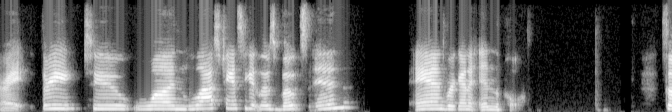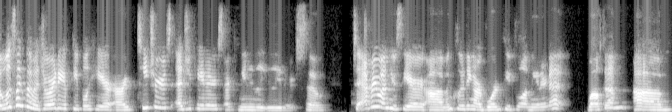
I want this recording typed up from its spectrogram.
All right, three, two, one. Last chance to get those votes in. And we're gonna end the poll. So it looks like the majority of people here are teachers, educators, or community leaders. So to everyone who's here, um, including our bored people on the internet, welcome. Um,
